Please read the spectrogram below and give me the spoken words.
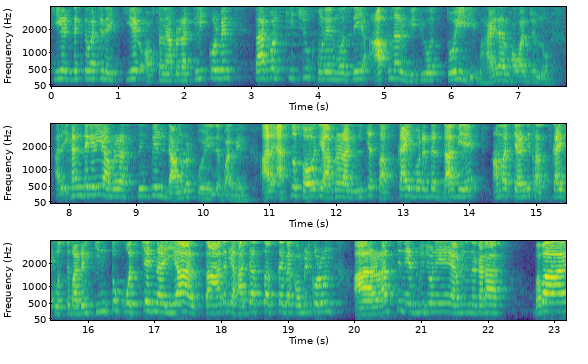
কিয়েড দেখতে পাচ্ছেন, এই কিয়েড অপশানে আপনারা ক্লিক করবেন। তারপর কিছুক্ষণের মধ্যেই আপনার ভিডিও তৈরি ভাইরাল হওয়ার জন্য। আর এখান থেকেই আপনারা সিম্পল ডাউনলোড করে নিতে পারবেন। আর এত সহজে আপনারা নিচে সাবস্ক্রাইব বাটনটা দাবিয়ে আমার চ্যানেলটি সাবস্ক্রাইব করতে পারবেন, কিন্তু করছেন না ইয়ার। তাড়াতাড়ি হাজার সাবস্ক্রাইবার কমপ্লিট করুন। আর আসছি নেক্সট ভিডিও নিয়ে। এখন কিন্তু টাটা। বাবাই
